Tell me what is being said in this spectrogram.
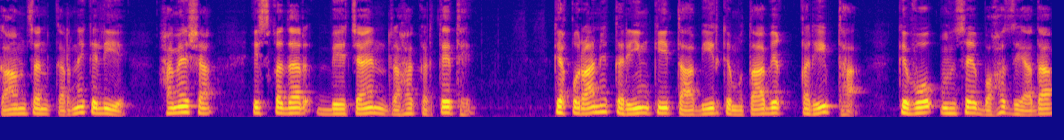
گامزن کرنے کے لیے ہمیشہ اس قدر بے چین رہا کرتے تھے کہ قرآن کریم کی تعبیر کے مطابق قریب تھا کہ وہ ان سے بہت زیادہ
